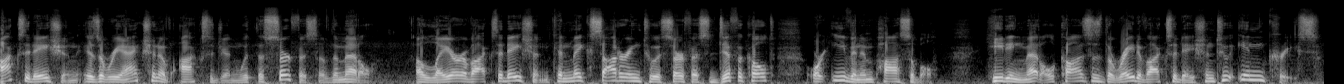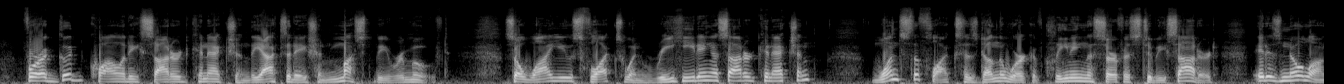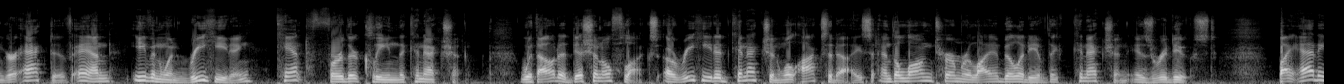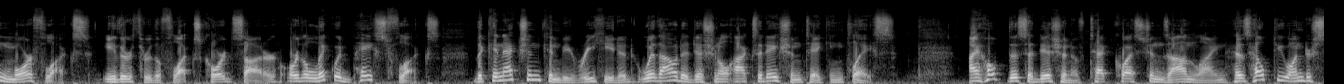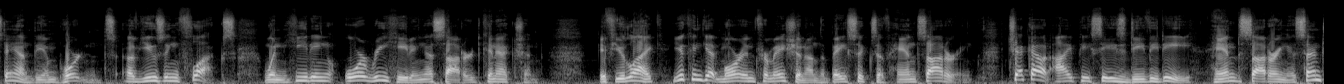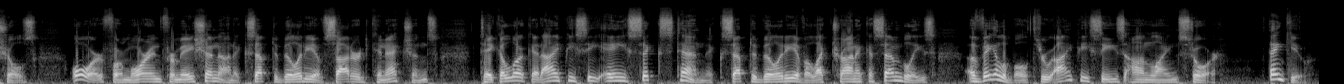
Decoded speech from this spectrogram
Oxidation is a reaction of oxygen with the surface of the metal. A layer of oxidation can make soldering to a surface difficult or even impossible. Heating metal causes the rate of oxidation to increase. For a good quality soldered connection, the oxidation must be removed. So why use flux when reheating a soldered connection? Once the flux has done the work of cleaning the surface to be soldered, it is no longer active and, even when reheating, can't further clean the connection. Without additional flux, a reheated connection will oxidize and the long-term reliability of the connection is reduced. By adding more flux, either through the flux core solder or the liquid paste flux, the connection can be reheated without additional oxidation taking place. I hope this edition of Tech Questions Online has helped you understand the importance of using flux when heating or reheating a soldered connection. If you like, you can get more information on the basics of hand soldering. Check out IPC's DVD, Hand Soldering Essentials, or for more information on acceptability of soldered connections, take a look at IPC A610 Acceptability of Electronic Assemblies available through IPC's online store. Thank you.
